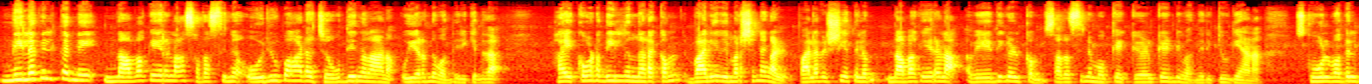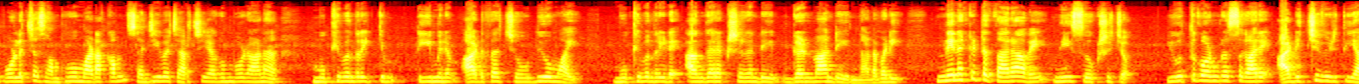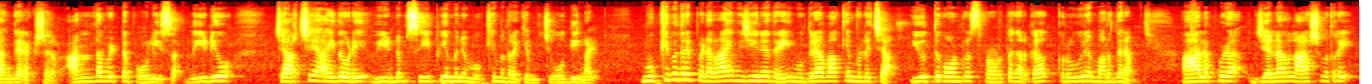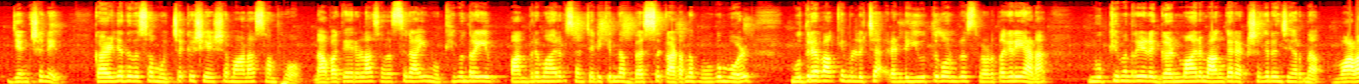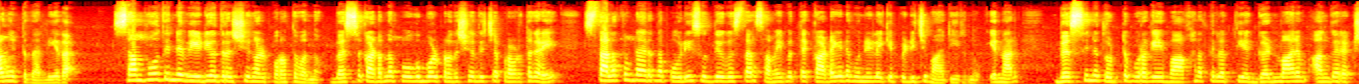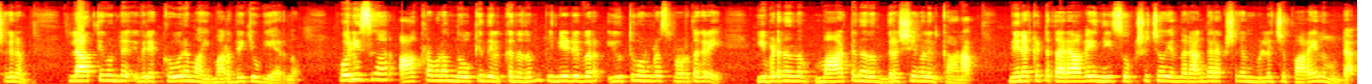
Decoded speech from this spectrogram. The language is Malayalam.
നിലവിൽ തന്നെ നവകേരള സദസ്സിന് ഒരുപാട് ചോദ്യങ്ങളാണ് ഉയർന്നു വന്നിരിക്കുന്നത്. ഹൈക്കോടതിയിൽ നിന്നടക്കം വലിയ വിമർശനങ്ങൾ പല വിഷയത്തിലും നവകേരള വേദികൾക്കും സദസ്സിനുമൊക്കെ കേൾക്കേണ്ടി വന്നിരിക്കുകയാണ്. സ്കൂൾ മുതൽ പൊളിച്ച സംഭവം അടക്കം സജീവ ചർച്ചയാകുമ്പോഴാണ് മുഖ്യമന്ത്രിക്കും ടീമിനും അടുത്ത ചോദ്യവുമായി മുഖ്യമന്ത്രിയുടെ അംഗരക്ഷകന്റെയും ഗൺമാന്റെയും നടപടി. നിനക്കിട്ട് തരാവേ നീ സൂക്ഷിച്ചോ. യൂത്ത് കോൺഗ്രസ്സുകാരെ അടിച്ചു വീഴ്ത്തിയ അംഗരക്ഷകർ അന്തം വിട്ട പോലീസ്. വീഡിയോ ചർച്ചയായതോടെ വീണ്ടും സി പി എമ്മിനും മുഖ്യമന്ത്രിക്കും ചോദ്യങ്ങൾ. മുഖ്യമന്ത്രി പിണറായി വിജയനെതിരെ മുദ്രാവാക്യം വിളിച്ച യൂത്ത് കോൺഗ്രസ് പ്രവർത്തകർക്ക് ക്രൂരമർദ്ദനം. ആലപ്പുഴ ജനറൽ ആശുപത്രി ജംഗ്ഷനിൽ കഴിഞ്ഞ ദിവസം ഉച്ചയ്ക്ക് ശേഷമാണ് സംഭവം. നവകേരള സദസ്സിനായി മുഖ്യമന്ത്രിയും മന്ത്രിമാരും സഞ്ചരിക്കുന്ന ബസ് കടന്നു പോകുമ്പോൾ മുദ്രാവാക്യം വിളിച്ച രണ്ട് യൂത്ത് കോൺഗ്രസ് പ്രവർത്തകരെയാണ് മുഖ്യമന്ത്രിയുടെ ഗൺമാനും അംഗരക്ഷകരും ചേർന്ന് വളഞ്ഞിട്ട് തല്ലിയത്. സംഭവത്തിന്റെ വീഡിയോ ദൃശ്യങ്ങൾ പുറത്തുവന്നു ബസ് കടന്നു പോകുമ്പോൾ പ്രതിഷേധിച്ച പ്രവർത്തകരെ സ്ഥലത്തുണ്ടായിരുന്ന പോലീസ് ഉദ്യോഗസ്ഥർ സമീപത്തെ കടയുടെ മുന്നിലേക്ക് പിടിച്ചു മാറ്റിയിരുന്നു. എന്നാൽ ബസ്സിന് തൊട്ടുപുറകെ വാഹനത്തിലെത്തിയ ഗൺമാനും അംഗരക്ഷകനും ലാത്തികൊണ്ട് ഇവരെ ക്രൂരമായി മർദ്ദിക്കുകയായിരുന്നു. പോലീസുകാർ ആക്രമണം നോക്കി നിൽക്കുന്നതും പിന്നീട് ഇവർ യൂത്ത് കോൺഗ്രസ് പ്രവർത്തകരെ ഇവിടെ നിന്നും മാറ്റുന്നതും ദൃശ്യങ്ങളിൽ കാണാം. നിനക്കിട്ട് തരാവേ നീ സൂക്ഷിച്ചോ എന്നൊരു അംഗരക്ഷകൻ വിളിച്ചു പറയുന്നുമുണ്ട്.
